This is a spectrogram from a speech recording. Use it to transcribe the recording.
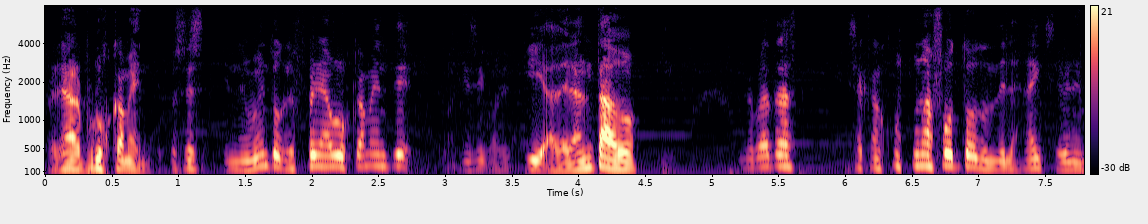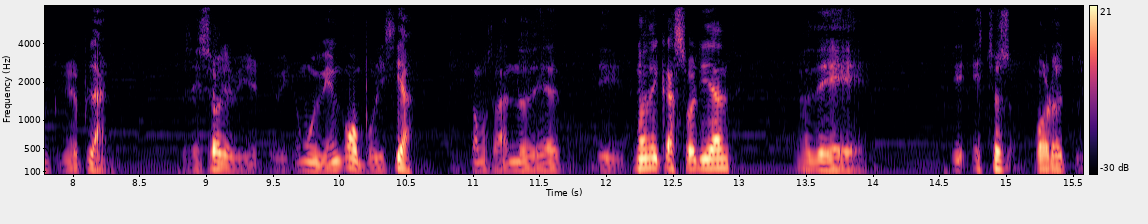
frenar bruscamente. Entonces, en el momento que frena bruscamente, con el pie adelantado y para atrás, sacan justo una foto donde las Nike se ven en primer plano. Entonces eso le vino, muy bien como publicidad. Estamos hablando de, no de casualidad, sino de, hechos fortuitos.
